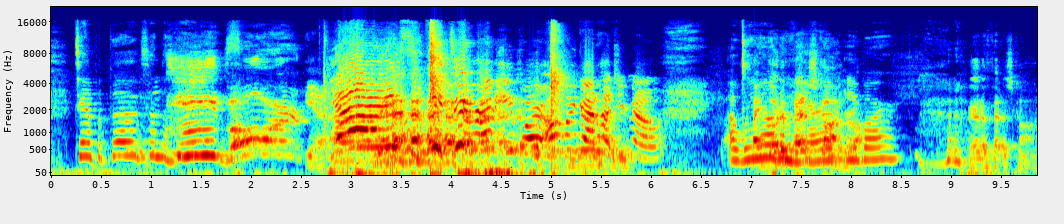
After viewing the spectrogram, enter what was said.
Tampa thugs in the house. Ybor! Yeah. yes, we do run Ybor. Oh my god, how'd you know? Oh, we I know go to the mayor FetishCon, of girl. Ybor. I got a FetishCon.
